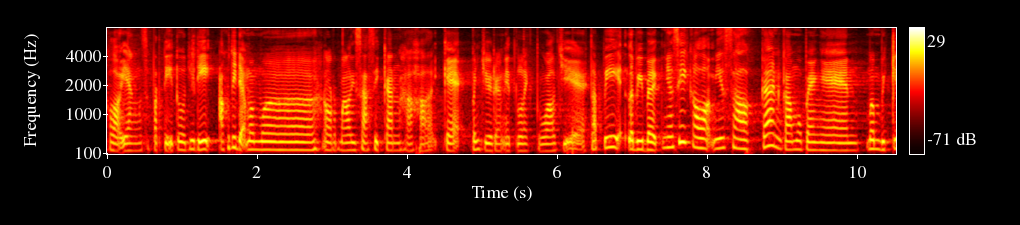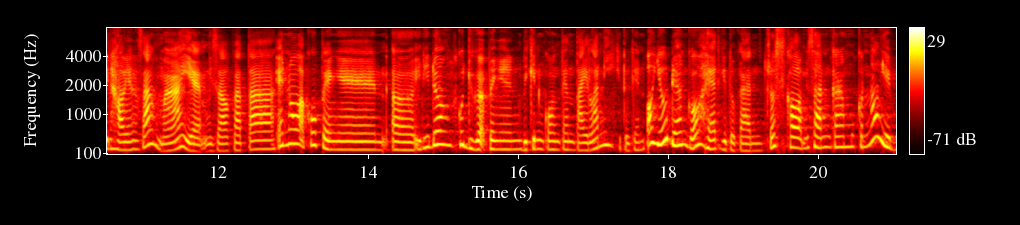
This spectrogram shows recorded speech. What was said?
kalau yang seperti itu. Jadi aku tidak menormalisasikan hal-hal kayak pencurian intelektual cie. Tapi lebih baiknya sih kalau misalkan kamu pengen membuat hal yang sama ya misal kata eh nol aku pengen uh, ini dong aku juga pengen bikin konten Thailand nih gitu kan. Oh yaudah go ahead gitu kan. Terus kalau misalkan kamu kenal ya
